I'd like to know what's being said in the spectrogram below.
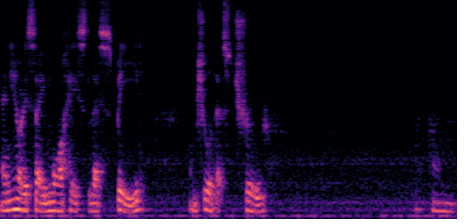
And you know they say more haste, less speed. I'm sure that's true. But, um,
